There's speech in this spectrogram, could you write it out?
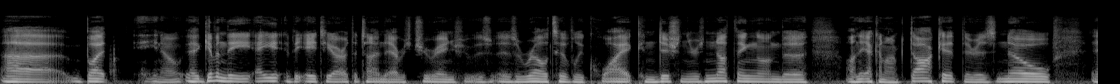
uh, but you know, uh, given the a, the ATR at the time, the average true range was is a relatively quiet condition. There's nothing on the on the economic docket. There is no, uh,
